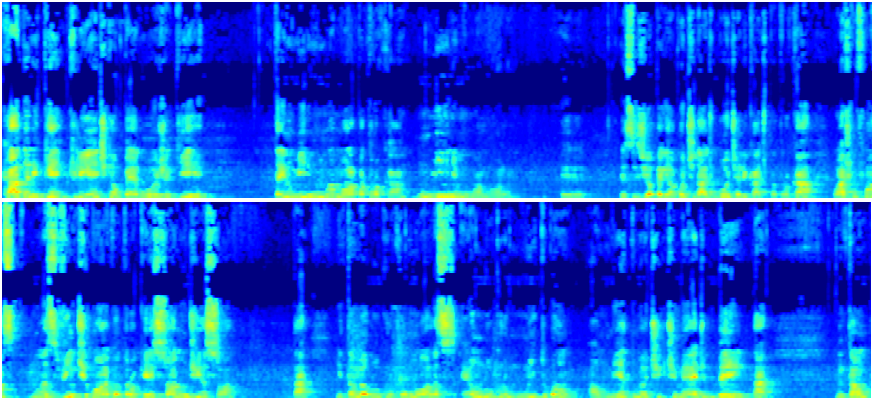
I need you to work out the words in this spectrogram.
cada cliente que eu pego hoje aqui tem no mínimo uma mola para trocar. No mínimo uma mola. É, esses dias eu peguei uma quantidade boa de alicate para trocar. Eu acho que foi umas, umas 20 molas que eu troquei só num dia só. Tá? Então meu lucro com molas é um lucro muito bom. Aumenta o meu ticket médio bem, tá? Então,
